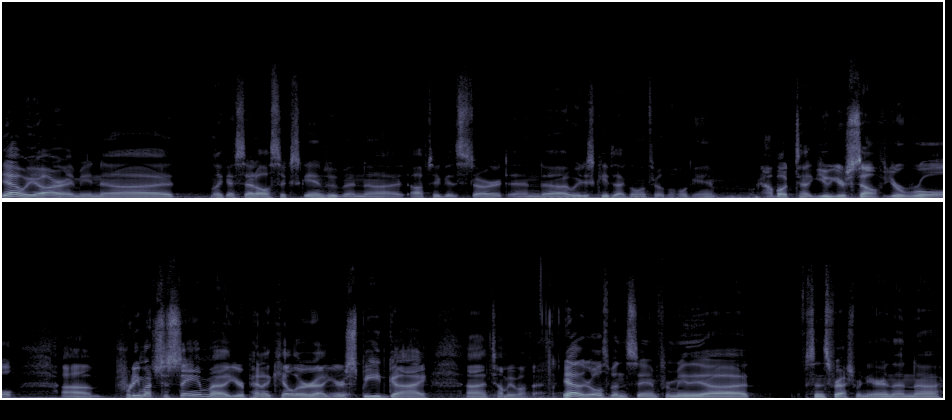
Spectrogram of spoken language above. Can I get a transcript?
Yeah, we are. I mean, uh, like I said, all six games we've been uh, off to a good start, and uh, we just keep that going throughout the whole game. How about uh, you yourself? Your role, um, pretty much the same. Uh, you're a penalty killer. Uh, you're a speed guy. Uh, tell me about that. Yeah, the role's been the same for me since freshman year, and then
